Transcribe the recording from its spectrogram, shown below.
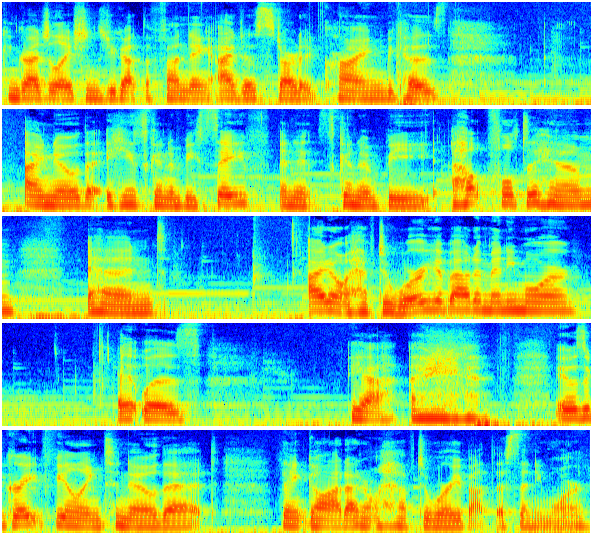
Congratulations, you got the funding, I just started crying because I know that he's going to be safe and it's going to be helpful to him, and I don't have to worry about him anymore. It was, yeah, I mean, it was a great feeling to know that, thank God, I don't have to worry about this anymore.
